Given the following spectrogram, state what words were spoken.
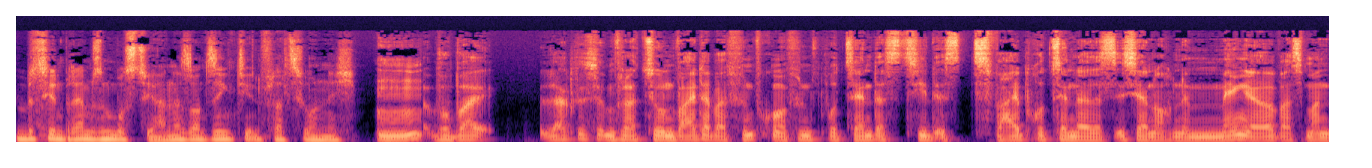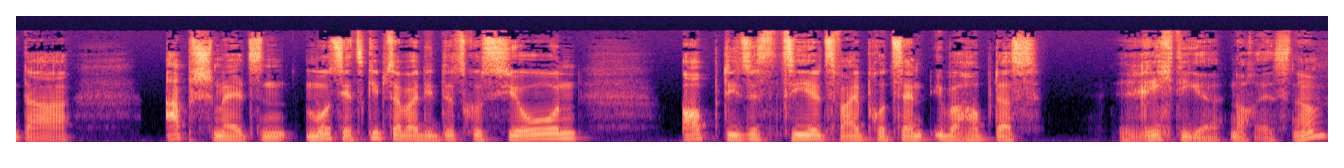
Ein bisschen bremsen musst du ja, ne? sonst sinkt die Inflation nicht. Mhm, wobei, sagt es Inflation weiter bei 5,5 Prozent, das Ziel ist 2 Prozent, das ist ja noch eine Menge, was man da abschmelzen muss. Jetzt gibt's aber die Diskussion, ob dieses Ziel 2 Prozent überhaupt das Richtige noch ist, ne?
